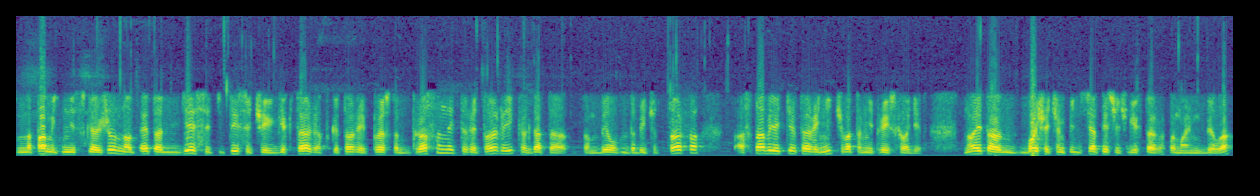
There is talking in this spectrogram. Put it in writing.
на память не скажу, но это 10 тысяч гектаров, которые просто бросаны территории, когда-то там был добыча торфа, оставили территории, ничего там не происходит. Но это больше, чем 50 тысяч гектаров, по-моему, было.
